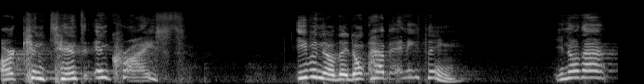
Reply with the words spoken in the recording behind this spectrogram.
are content in Christ even though they don't have anything. You know that?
